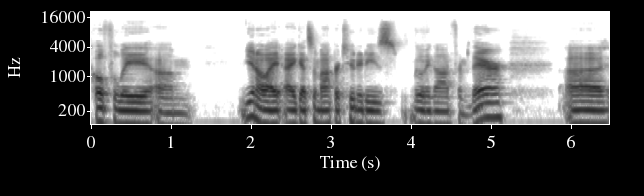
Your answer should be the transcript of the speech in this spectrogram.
hopefully, um, you know, I, I get some opportunities moving on from there. Uh,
